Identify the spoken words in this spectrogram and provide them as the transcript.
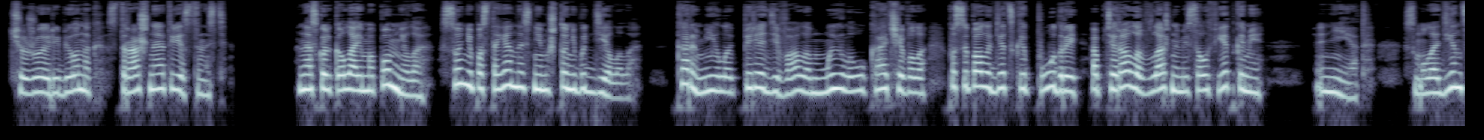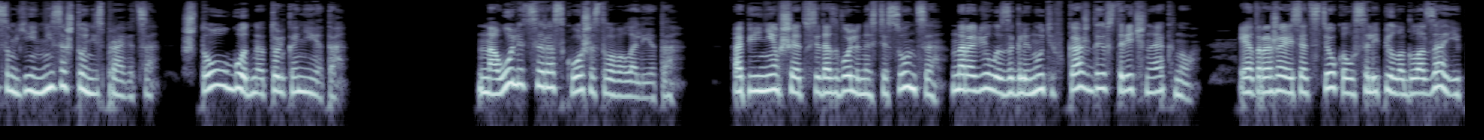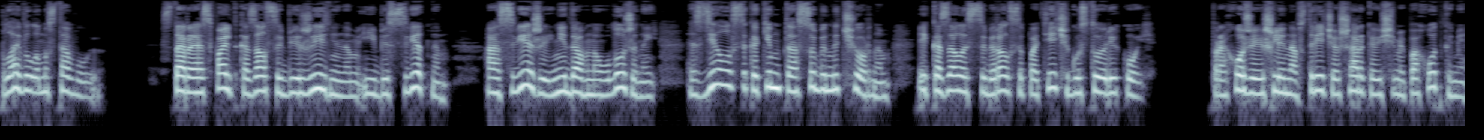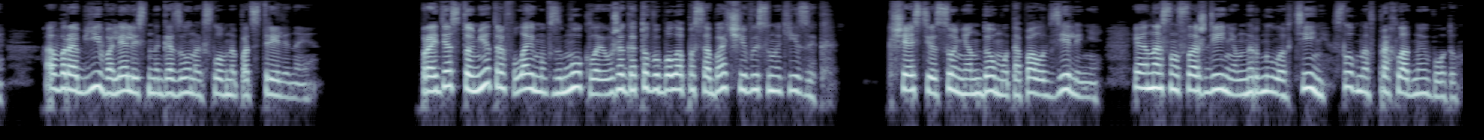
Чужой ребенок — страшная ответственность. Насколько Лайма помнила, Соня постоянно с ним что-нибудь делала. Кормила, переодевала, мыла, укачивала, посыпала детской пудрой, обтирала влажными салфетками. Нет, с младенцем ей ни за что не справиться. Что угодно, только не это. На улице роскошествовало лето. Опьяневшее от вседозволенности солнце норовило заглянуть в каждое встречное окно и, отражаясь от стекол, слепило глаза и плавило мостовую. Старый асфальт казался безжизненным и бесцветным, а свежий, недавно уложенный, сделался каким-то особенно черным и, казалось, собирался потечь густой рекой. Прохожие шли навстречу шаркающими походками, а воробьи валялись на газонах, словно подстреленные. Пройдя сто метров, Лайма взмокла и уже готова была по собачьи высунуть язык. К счастью, Сонян дом утопала в зелени, и она с наслаждением нырнула в тень, словно в прохладную воду.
